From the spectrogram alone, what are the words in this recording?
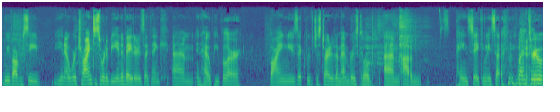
we've obviously you know, we're trying to sort of be innovators. I think um, in how people are buying music. We've just started a members club. Um, Adam painstakingly set, went through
